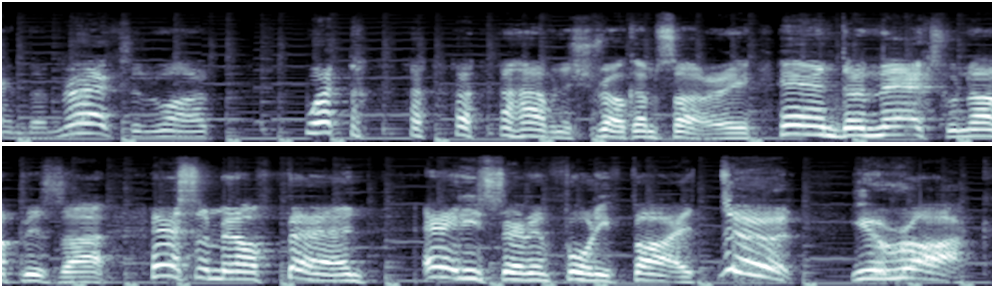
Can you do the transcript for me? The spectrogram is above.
And the next one, up what? The? I'm having a stroke. I'm sorry. And the next one up is uh, SML fan 8745. Dude, you rock.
